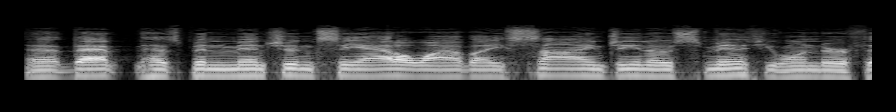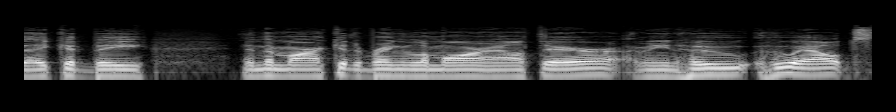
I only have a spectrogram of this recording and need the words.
Uh, that has been mentioned. Seattle, while they signed Geno Smith, you wonder if they could be in the market to bring Lamar out there. I mean, who who else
